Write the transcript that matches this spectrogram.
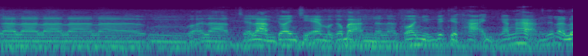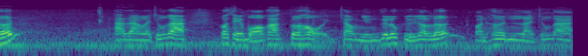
là là là là, là ừ, gọi là sẽ làm cho anh chị em và các bạn là, là có những cái thiệt hại ngắn hạn rất là lớn. Thà rằng là chúng ta có thể bỏ qua cơ hội trong những cái lúc rủi ro lớn còn hơn là chúng ta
